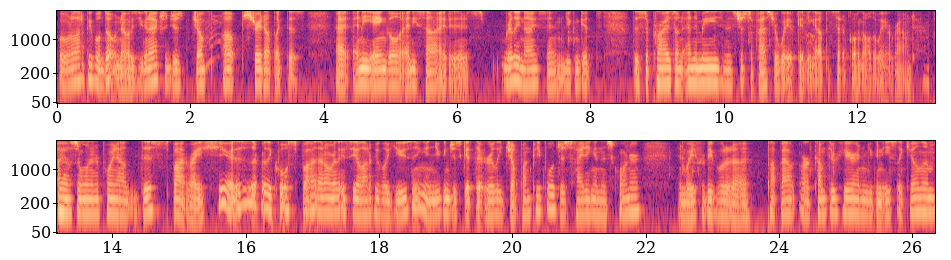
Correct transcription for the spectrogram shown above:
but what a lot of people don't know is you can actually just jump up straight up like this at any angle any side and it's really nice and you can get the surprise on enemies and it's just a faster way of getting up instead of going all the way around. I also wanted to point out this spot right here. This is a really cool spot I don't really see a lot of people using and you can just get the early jump on people just hiding in this corner and wait for people to pop out or come through here and you can easily kill them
